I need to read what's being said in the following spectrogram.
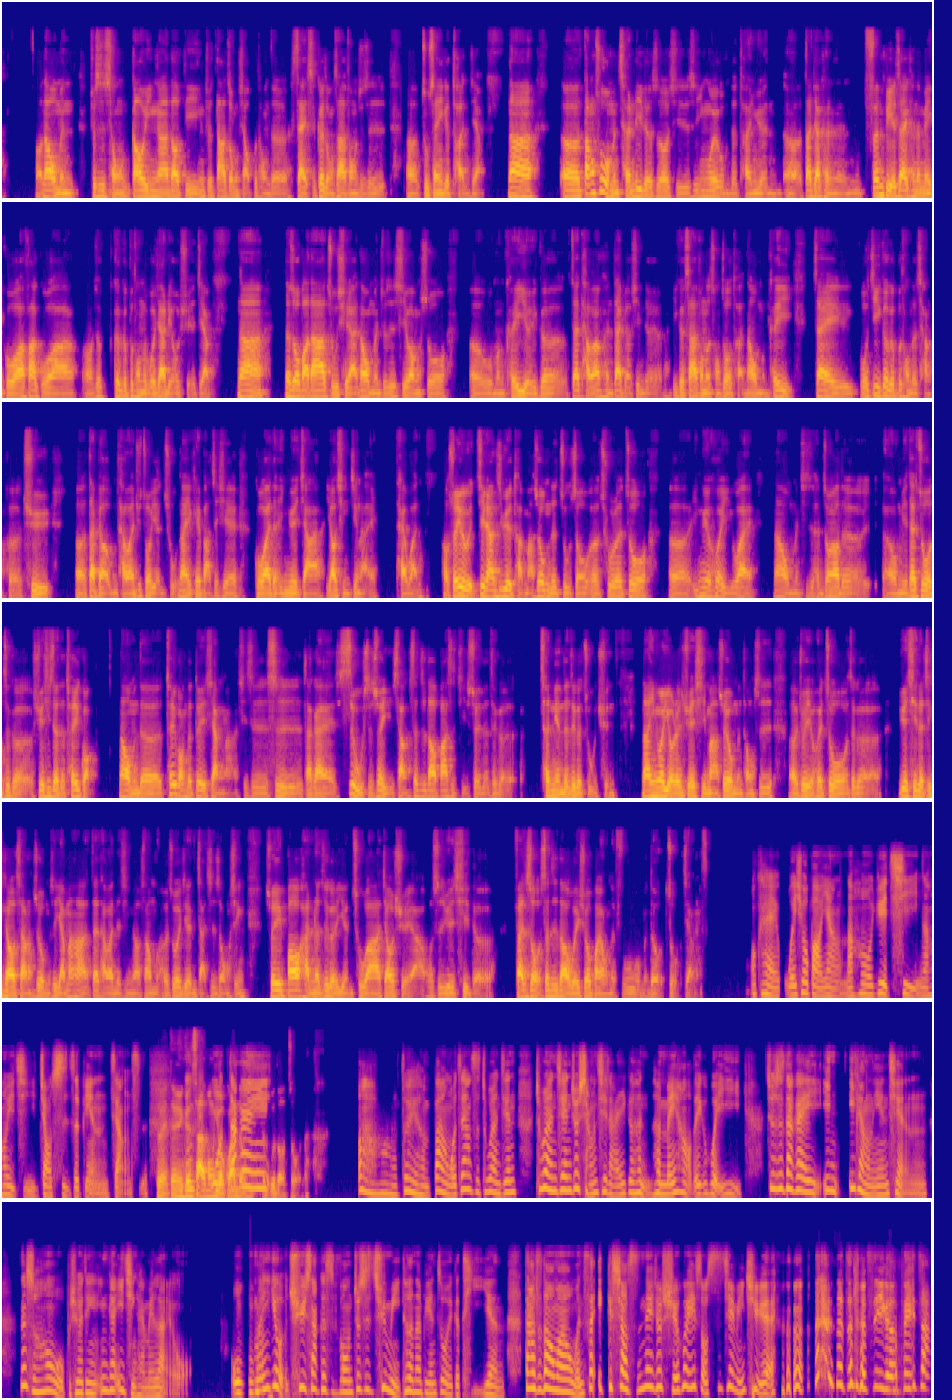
哦，那我们就是从高音啊到低音，就大中小不同的 size，各种萨克斯风就是呃组成一个团这样。那呃，当初我们成立的时候，其实是因为我们的团员，呃，大家可能分别在可能美国啊、法国啊，哦，就各个不同的国家留学这样。那那时候把大家组起来，那我们就是希望说，呃，我们可以有一个在台湾很代表性的一个萨风的重奏团，那我们可以在国际各个不同的场合去，呃，代表我们台湾去做演出，那也可以把这些国外的音乐家邀请进来台湾。好，所以既然是乐团嘛，所以我们的主轴，呃，除了做呃，音乐会以外，那我们其实很重要的，呃，我们也在做这个学习者的推广。那我们的推广的对象啊，其实是大概四五十岁以上，甚至到八十几岁的这个成年的这个族群。那因为有人学习嘛，所以我们同时呃，就也会做这个乐器的经销商。所以我们是雅马哈在台湾的经销商，我们合作一间展示中心，所以包含了这个演出啊、教学啊，或是乐器的贩售，甚至到维修保养的服务，我们都有做这样子。OK，维修保养，然后乐器，然后以及教室这边这样子，对，等于跟萨风有关的全部都做了。啊、哦，对，很棒。我这样子突然间，突然间就想起来一个很很美好的一个回忆，就是大概一一两年前，那时候我不确定，应该疫情还没来哦。我我们有去萨克斯风，就是去米特那边做一个体验，大家知道吗？我们在一个小时内就学会一首世界名曲，哎，那真的是一个非常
